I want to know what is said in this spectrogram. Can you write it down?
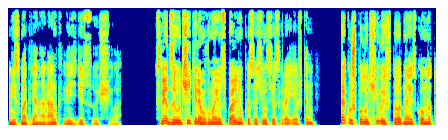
несмотря на ранг вездесущего. Вслед за учителем в мою спальню просочился Сыроежкин. Так уж получилось, что одна из комнат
